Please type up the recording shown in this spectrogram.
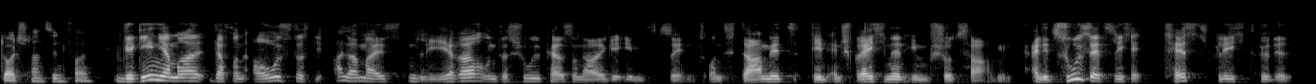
Deutschland sinnvoll? Wir gehen ja mal davon aus, dass die allermeisten Lehrer und das Schulpersonal geimpft sind und damit den entsprechenden Impfschutz haben. Eine zusätzliche Testpflicht für die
